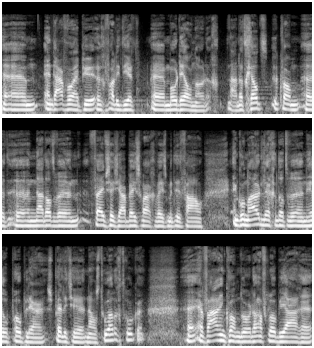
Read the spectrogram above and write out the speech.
Um, en daarvoor heb je een gevalideerd uh, model nodig. Nou, dat geld kwam uh, nadat we een, vijf, zes jaar bezig waren geweest met dit verhaal. En konden uitleggen dat we een heel populair spelletje naar ons toe hadden getrokken. ervaring kwam door de afgelopen jaren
